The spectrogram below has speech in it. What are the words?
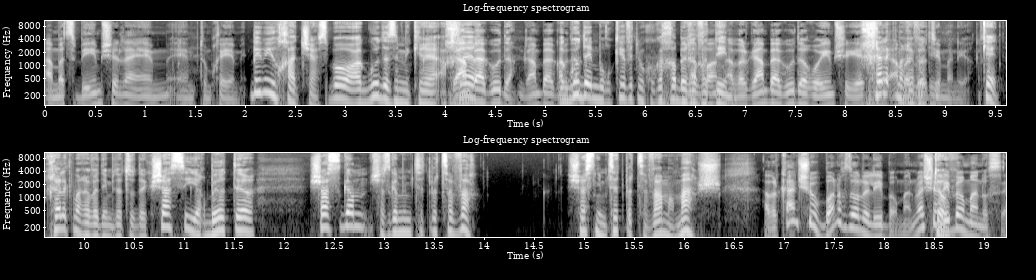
המצביעים שלהם הם תומכי ימין. במיוחד ש"ס. בוא, אגודה זה מקרה אחר. גם באגודה, גם באגודה. אגודה היא מורכבת מכל כך הרבה נכון, רבדים. אבל גם באגודה רואים שיש חלק עמדות. ימניות. כן, חלק מהרבדים, אתה צודק. ש"ס היא הרבה יותר... ש"ס גם, ש"ס גם נמצאת בצבא. ש"ס נמצאת בצבא ממש. אבל כאן שוב, בוא נחזור לליברמן. מה שליברמן עושה,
